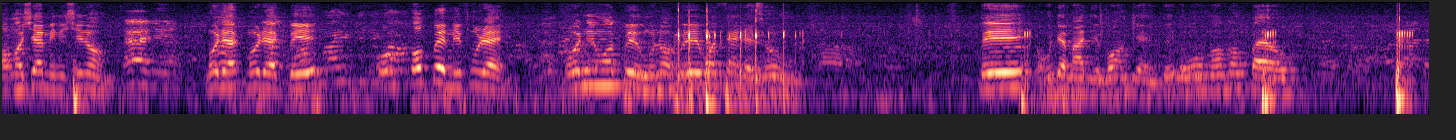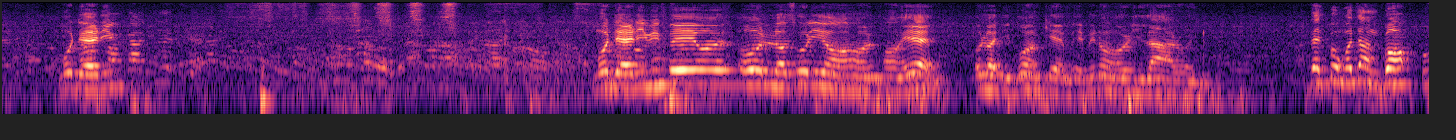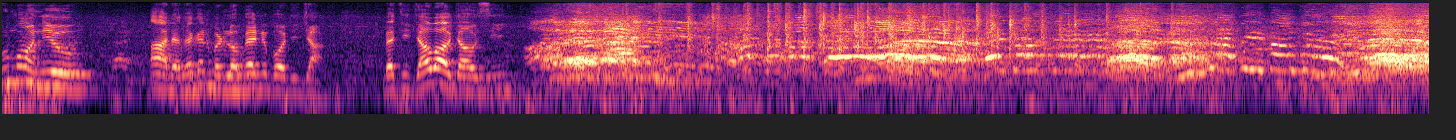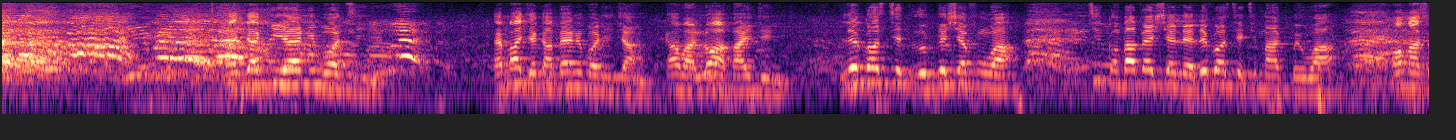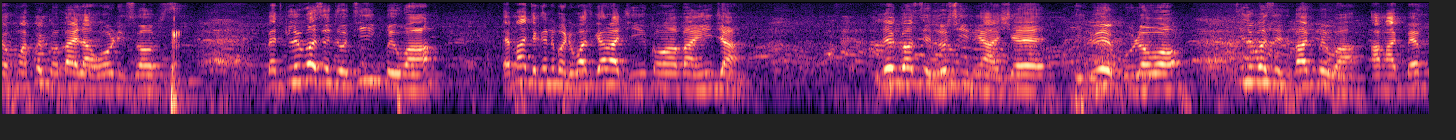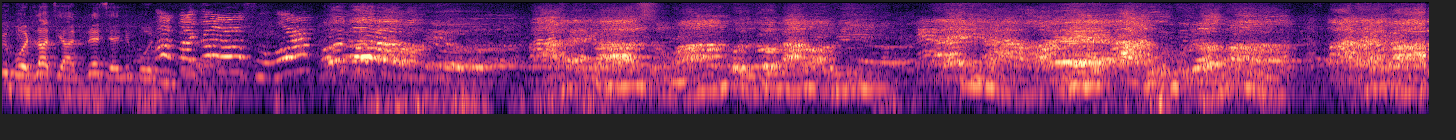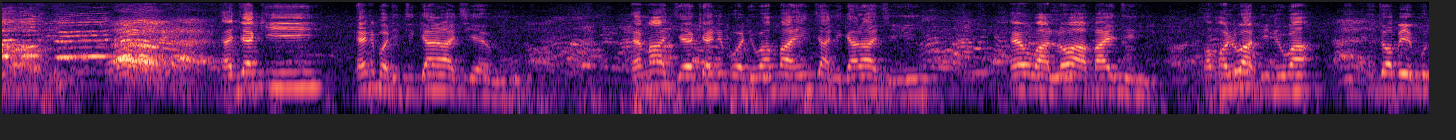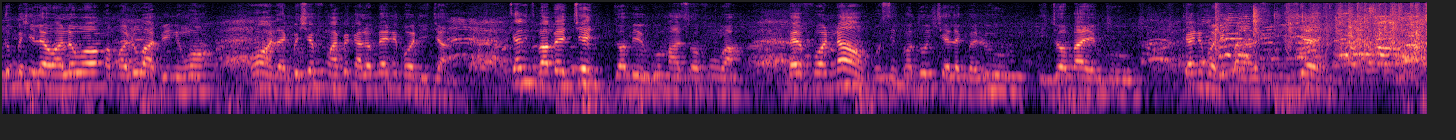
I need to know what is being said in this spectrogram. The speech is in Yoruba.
ọmọọṣẹ́ mi ni ṣínà mo dẹ̀ pé ó pè mí fún rẹ̀. Ó ní wọ́n pè òun náà pé wọ́n sẹ̀ǹdẹ̀ sóhun pé òun dẹ̀ máa debunk ẹ̀ pé òun mọ́ kán pa ẹ̀ o. Mo dẹ̀ rí. Mo dẹ̀ rí wípé ó- lọ sórí ọ̀hún ẹ̀ ó lọ debunk ẹ̀ èmi náà rí láàárọ̀ yìí. Bẹ́ẹ̀ tí òun tá ń gbọ́ rúmọ̀ ní o. Àdẹ̀fẹ́ kẹ́nìbọ̀dì lọ bẹ́ níbọ̀dì jà. Bẹ̀tì ìjà wà ọjà ò sí. ẹ jẹ́ kí anybody ẹ má jẹ́ ká bẹ́ anybody jà ká wà law abiding. Lagos State ló gbéṣẹ́ fún wa. Tí kan bá fẹ́ ṣẹlẹ̀ Lagos State máa pè wá. Wọ́n máa sọ fún wa pé kan báyìí làwọn resolve sí but Lagos State ò tí ì pè wá. Ẹ má jẹ́ kí anybody wá sí gáràjì yìí kan wá bá yín jà. Lagos State ló sì ní àṣẹ ìlú Èkó lọ́wọ́. Tí Lagos State bá pè wá a máa pè everybody láti address anybody. ẹ jẹ́ kí anybody di gáràjì ẹ̀ mú. Ẹ má jẹ́ kí anybody wá bá yín jà ní gáràjì yín. Ẹ wà law abiding. Ọmọlúwàbí ni wá. Ìjọba èkó tó gbéṣẹ́ lẹ́wà lọ́wọ́ ọmọlúwàbí ni wọ́n. Wọ́n lè gbéṣẹ́ fún wa pé ká lọ bẹ́ anybody jà. Tí tí bá fẹ́ change ìjọba èkó máa sọ fún wa. But for now kò sí nǹkan tó ń ṣẹlẹ̀ pẹ̀lú ìjọba èkó. Kí anybody padà lọ síbi iṣẹ́. ẹ̀.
